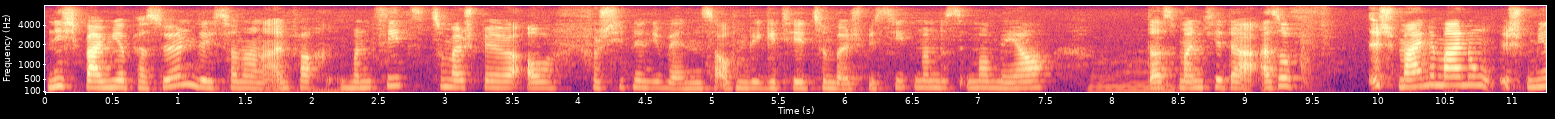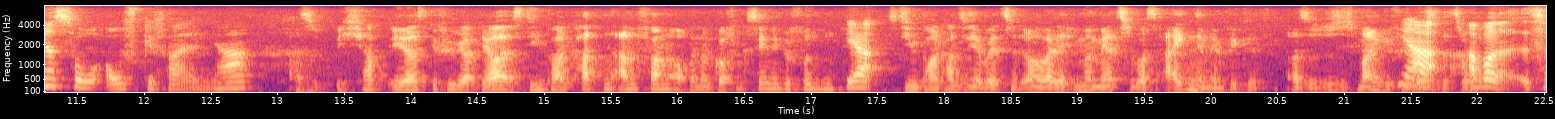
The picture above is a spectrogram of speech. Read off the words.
Nicht bei mir persönlich, sondern einfach, man sieht es zum Beispiel auf verschiedenen Events, auf dem WGT zum Beispiel, sieht man das immer mehr. Dass manche da, also ist meine Meinung, ist mir so aufgefallen, ja. Also ich habe eher das Gefühl gehabt, ja, Steampunk hat einen Anfang auch in der Gothic-Szene gefunden. Ja, Steampunk hat sich aber jetzt mittlerweile immer mehr zu was Eigenem entwickelt. Also das ist mein Gefühl, Ja, aber es,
